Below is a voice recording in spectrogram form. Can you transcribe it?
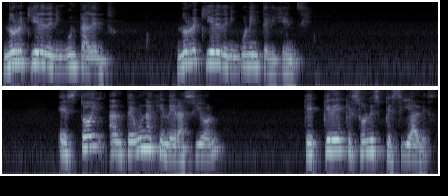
no requiere de ningún talento, no requiere de ninguna inteligencia. Estoy ante una generación que cree que son especiales,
